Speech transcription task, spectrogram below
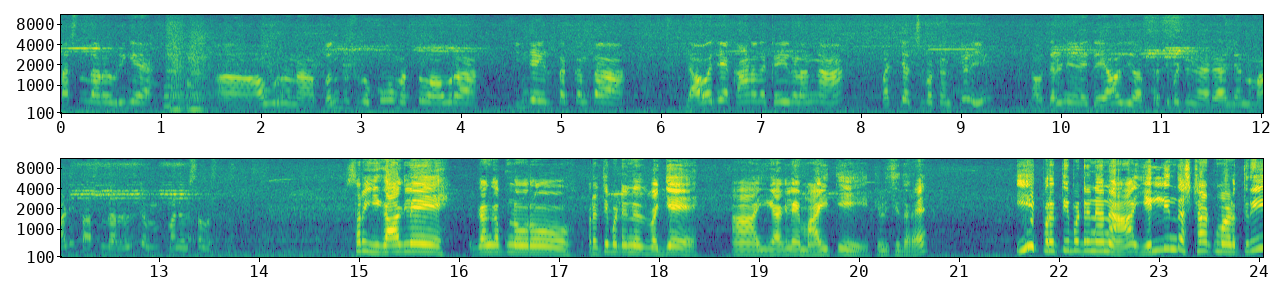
ತಹಸೀಲ್ದಾರ್ ಅವರಿಗೆ ಅವ್ರನ್ನ ಬಂಧಿಸಬೇಕು ಮತ್ತು ಅವರ ಹಿಂದೆ ಇರತಕ್ಕಂಥ ಯಾವುದೇ ಕಾಣದ ಕೈಗಳನ್ನು ಪತ್ತೆ ಹಚ್ಬೇಕಂತೇಳಿ ನಾವು ಧರಣಿ ಇದೆ. ಯಾವುದೇ ಪ್ರತಿಭಟನೆ ರ್ಯಾಲಿಯನ್ನು ಮಾಡಿ ತಹಸೀಲ್ದಾರರಿಗೆ ಮನವಿ ಸಲ್ಲಿಸ್ತೀವಿ. ಸರ್, ಈಗಾಗಲೇ ಗಂಗಪ್ಪನವರು ಪ್ರತಿಭಟನೆ ಬಗ್ಗೆ ಈಗಾಗಲೇ ಮಾಹಿತಿ ತಿಳಿಸಿದ್ದಾರೆ. ಈ ಪ್ರತಿಭಟನೆನ ಎಲ್ಲಿಂದ ಸ್ಟಾರ್ಟ್ ಮಾಡ್ತೀರಿ?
